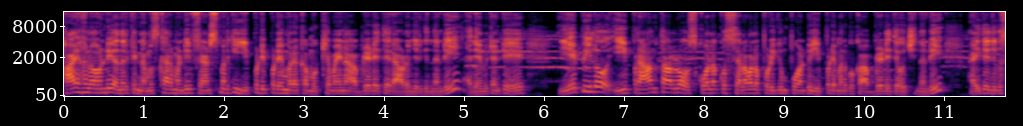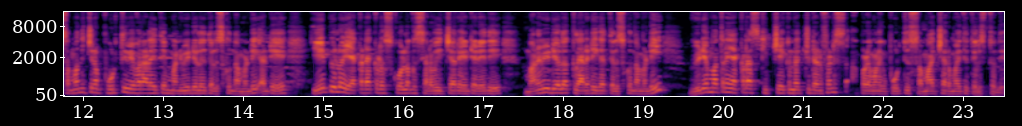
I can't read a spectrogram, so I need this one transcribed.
హాయ్ హలో అండి. అందరికీ నమస్కారం అండి. ఫ్రెండ్స్ మనకి ఇప్పుడిప్పుడే మరొక ముఖ్యమైన అప్డేట్ అయితే రావడం జరిగిందండి. అదేమిటంటే ఏపీలో ఈ ప్రాంతాల్లో స్కూళ్ళకు సెలవుల పొడిగింపు అంటూ ఇప్పుడే మనకు ఒక అప్డేట్ అయితే వచ్చిందండి. అయితే ఇందుకు సంబంధించిన పూర్తి వివరాలు అయితే మన వీడియోలో తెలుసుకుందామండి. అంటే ఏపీలో ఎక్కడెక్కడ స్కూళ్ళకు సెలవు ఇచ్చారు ఏంటి అనేది మన వీడియోలో క్లారిటీగా తెలుసుకుందామండి. వీడియో మాత్రం ఎక్కడ స్కిప్ చేయకుండా చూడండి ఫ్రెండ్స్. అప్పుడే మనకు పూర్తి సమాచారం అయితే తెలుస్తుంది.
